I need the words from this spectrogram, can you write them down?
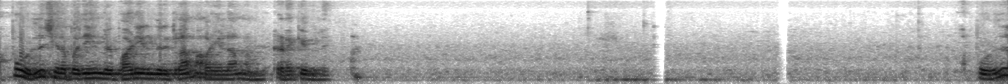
அப்பொழுது சில பதிகங்கள் பாடியிருந்திருக்கலாம் அவையெல்லாம் நமக்கு கிடைக்கவில்லை. அப்பொழுது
